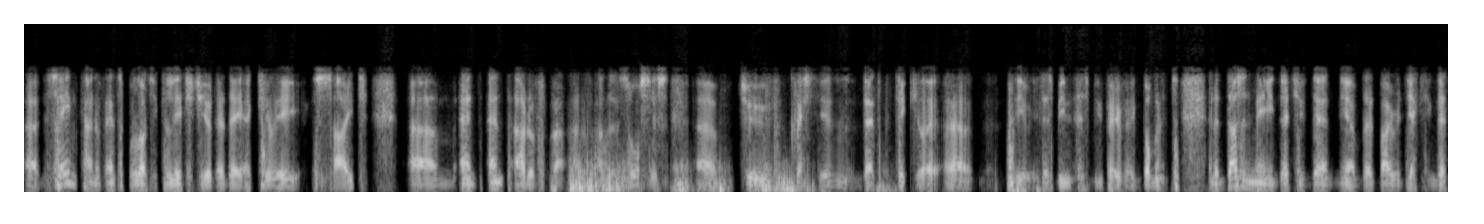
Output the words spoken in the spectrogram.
uh, the same kind of anthropological literature that they actually cite um, and and out of uh, out of other sources uh, to question that particular uh, theory has been has been very very dominant, and it doesn't mean that you then you know that by rejecting that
